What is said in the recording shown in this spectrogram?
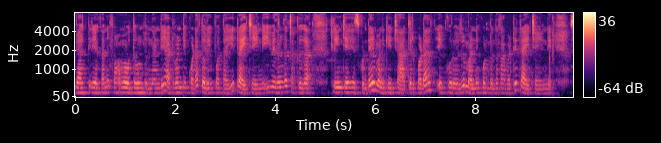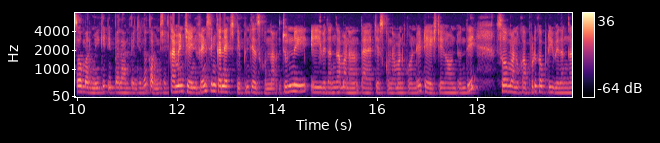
బ్యాక్టీరియా కానీ ఫామ్ అవుతూ ఉంటుందండి. అటువంటివి కూడా తొలగిపోతాయి. ట్రై చేయండి. ఈ విధంగా చక్కగా క్లీన్ చేసేసుకుంటే మనకి ఛార్జర్ కూడా ఎక్కువ రోజులు మన్నికుంటుంది కాబట్టి ట్రై చేయండి. సో మరి మీకు టిప్ ఎలా అనిపించిందో కమెంట్ కమెంట్ చేయండి ఫ్రెండ్స్. ఇంకా నెక్స్ట్ టిప్ని తెలుసుకుందాం. జున్ను ఈ విధంగా మనం తయారు చేసుకున్నాం అనుకోండి టేస్టీగా ఉంటుంది. సో మనకు అప్పటికప్పుడు ఈ విధంగా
